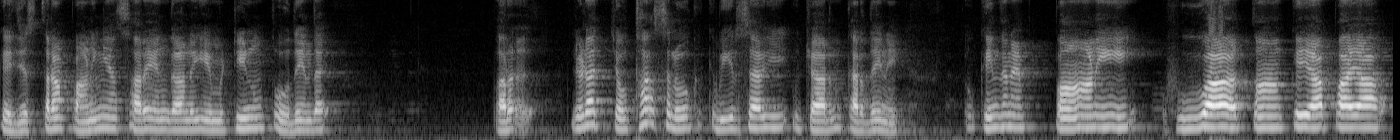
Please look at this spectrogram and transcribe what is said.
ਕਿ ਜਿਸ ਤਰ੍ਹਾਂ ਪਾਣੀ ਹੈ ਸਾਰੇ ਅੰਗਾਂ ਲਈ ਇਹ ਮਿੱਟੀ ਨੂੰ ਧੋ ਦਿੰਦਾ ਪਰ ਜਿਹੜਾ ਚੌਥਾ ਸ਼ਲੋਕ ਕਬੀਰ ਸਾਹਿਬ ਜੀ ਉਚਾਰਨ ਕਰਦੇ ਨੇ, ਉਹ ਕਹਿੰਦੇ ਨੇ, ਪਾਣੀ ਹੂਆ ਤਾਂ ਕਿਆ ਪਾਇਆ?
